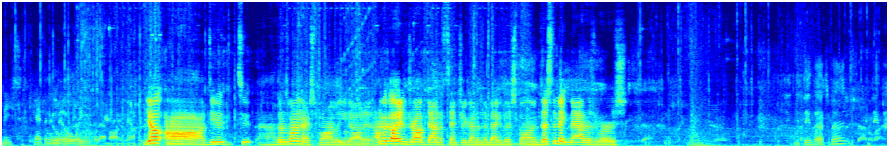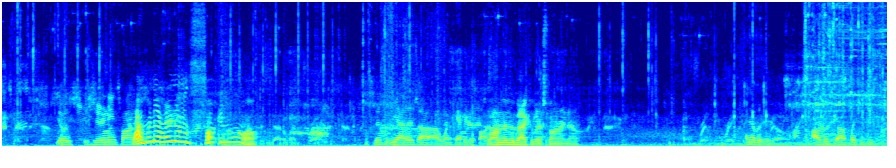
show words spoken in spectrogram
be camping in the middle waiting for that ball to drop. Yo, oh, dude, two, there's one in their spawn, but you got it. I'm gonna go ahead and drop down a sentry gun in the back of their spawn, just to make matters worse. You think that's bad? Yo, is, is your name spawn? Why am I not running on the fucking wall? There's, yeah, there's uh one camping in spawn. Well, I'm in the back of their spawn right now. I never did. I'll just uh play some defense.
